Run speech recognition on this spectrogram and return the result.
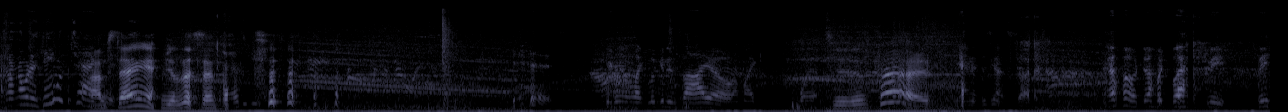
I don't know what his gamer tag I'm is. saying it if you listen. Yes. You're gonna like look at his bio. I'm like, what? Jesus Christ. Damn it, this is gonna suck. No, don't blast me, please.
